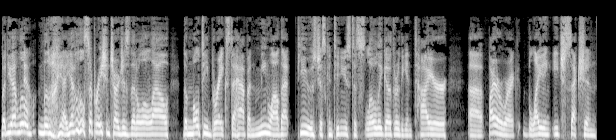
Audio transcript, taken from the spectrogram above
but you have little, little, yeah, you have little separation charges that'll allow the multi breaks to happen. Meanwhile, that fuse just continues to slowly go through the entire, uh, firework, lighting each section,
